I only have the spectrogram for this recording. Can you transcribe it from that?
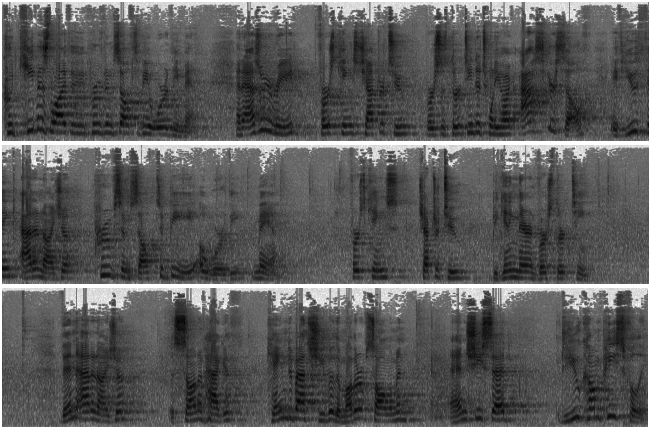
could keep his life if he proved himself to be a worthy man. And as we read 1 Kings chapter 2, verses 13 to 25, ask yourself if you think Adonijah proves himself to be a worthy man. 1 Kings chapter 2, beginning there in verse 13. Then Adonijah, the son of Haggith, came to Bathsheba, the mother of Solomon, and she said, do you come peacefully?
